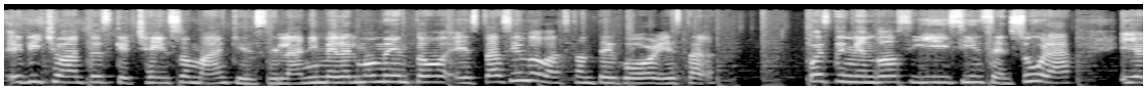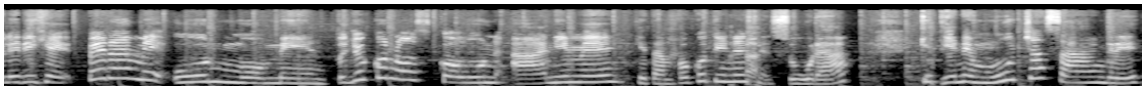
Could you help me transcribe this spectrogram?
he dicho antes que Chainsaw Man, que es el anime del momento, está haciendo bastante gore, está pues teniendo así sin censura. Y yo le dije, espérame un momento, yo conozco un anime que tampoco tiene censura, que tiene mucha sangre,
